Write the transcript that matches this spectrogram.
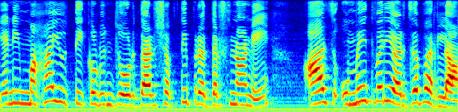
यांनी महायुतीकडून जोरदार शक्ती प्रदर्शनाने आज उमेदवारी अर्ज भरला.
